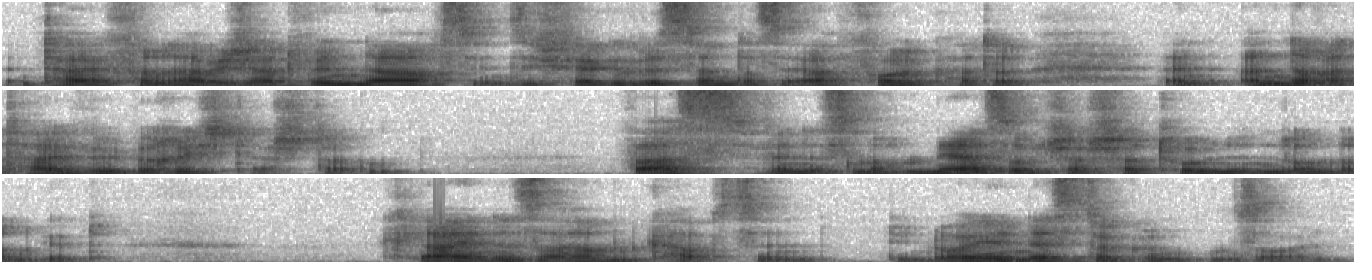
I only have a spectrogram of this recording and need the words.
Ein Teil von Abijad will nachsehen, sich vergewissern, dass er Erfolg hatte. Ein anderer Teil will Bericht erstatten. Was, wenn es noch mehr solcher Schatullen in London gibt? kleine Samenkapseln, die neue Nester gründen sollen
